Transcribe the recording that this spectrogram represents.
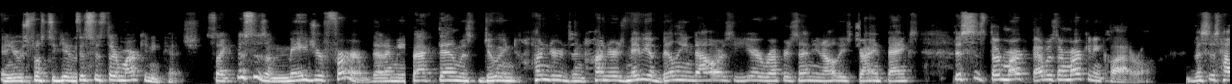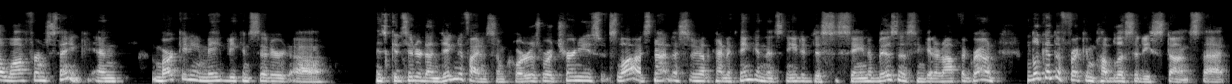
And you were supposed to give, this is their marketing pitch. It's like, this is a major firm that, I mean, back then was doing hundreds and hundreds, maybe a billion dollars a year representing all these giant banks. This is their mark, that was their marketing collateral. This is how law firms think. And marketing may be considered, uh, is considered undignified in some quarters where attorneys it's law it's not necessarily the kind of thinking that's needed to sustain a business and get it off the ground look at the frickin' publicity stunts that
